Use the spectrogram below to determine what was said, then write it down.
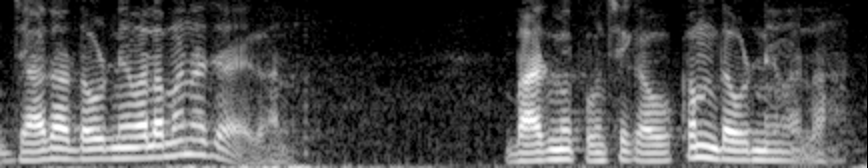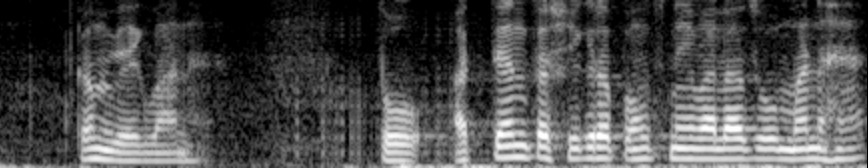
ज़्यादा दौड़ने वाला माना जाएगा ना। बाद में पहुंचेगा वो कम दौड़ने वाला, कम वेगवान है। तो अत्यंत शीघ्र पहुँचने वाला जो मन है,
